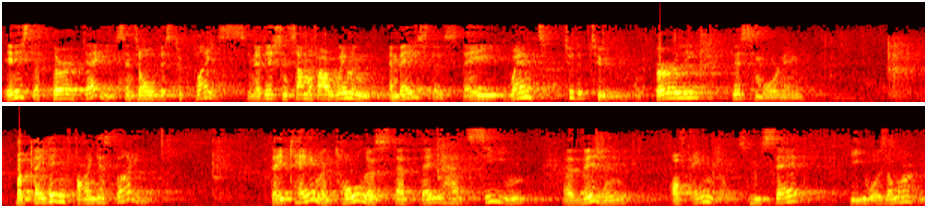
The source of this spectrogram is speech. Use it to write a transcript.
it is the third day since all this took place. In addition, some of our women amazed us. They went to the tomb early this morning, but they didn't find his body. They came and told us that they had seen a vision of angels who said he was alive.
